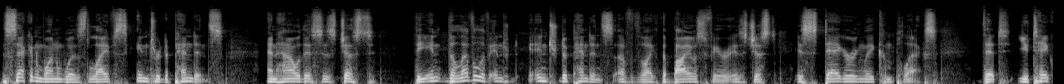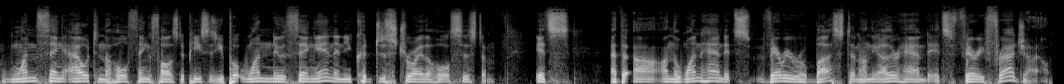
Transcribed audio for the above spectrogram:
The second one was life's interdependence, and how this is just the in, the level of inter- interdependence of like the biosphere is just is staggeringly complex. That you take one thing out and the whole thing falls to pieces. You put one new thing in and you could destroy the whole system. It's at the uh, on the one hand it's very robust and on the other hand it's very fragile.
